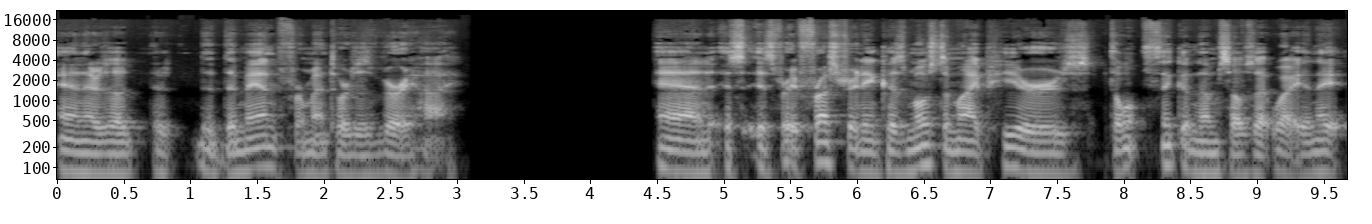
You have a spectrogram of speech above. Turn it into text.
And there's a the demand for mentors is very high. And it's it's very frustrating because most of my peers don't think of themselves that way. And they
